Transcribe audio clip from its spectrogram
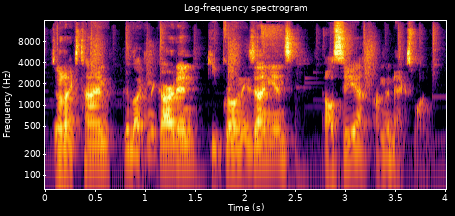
until next time, good luck in the garden, keep growing these onions, I'll see you on the next one.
